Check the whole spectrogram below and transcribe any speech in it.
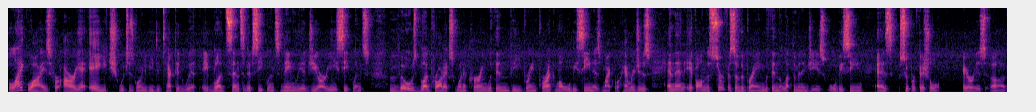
Likewise, for ARIA-H, which is going to be detected with a blood-sensitive sequence, namely a GRE sequence, those blood products, when occurring within the brain parenchyma, will be seen as microhemorrhages, and then if on the surface of the brain within the leptomeninges, will be seen as superficial areas of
